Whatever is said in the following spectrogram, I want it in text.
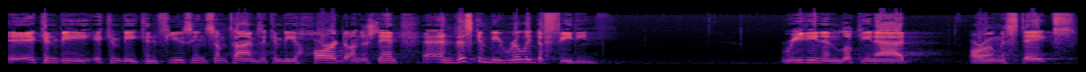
It can be, it can be confusing sometimes. It can be hard to understand. And this can be really defeating. Reading and looking at our own mistakes,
